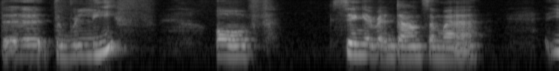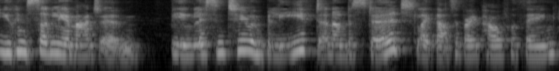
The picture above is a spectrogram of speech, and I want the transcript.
the the relief of seeing it written down somewhere, you can suddenly imagine being listened to and believed and understood like that's a very powerful thing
